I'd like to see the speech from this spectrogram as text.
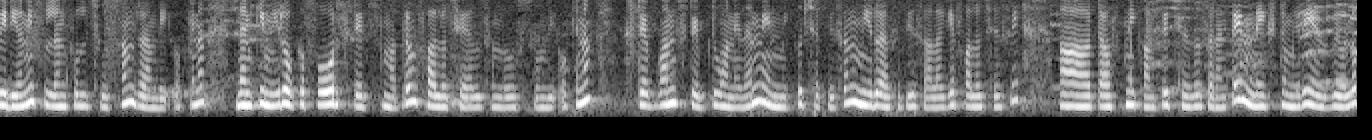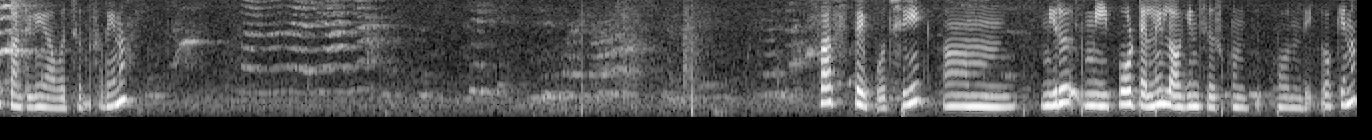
వీడియోని ఫుల్ అండ్ ఫుల్ చూస్తాం. రండి. ఓకేనా? దానికి మీరు ఒక ఫోర్ స్టెప్స్ మాత్రం ఫాలో చేయాల్సింది వస్తుంది. ఓకేనా? స్టెప్ వన్ స్టెప్ టూ అనేదాన్ని నేను మీకు చెప్పేసాను మీరు యాజ్ ఇట్ ఈస్ అలాగే ఫాలో చేసి టాస్క్ని కంప్లీట్ చేసేసారంటే నెక్స్ట్ మీరు ఎస్బీఓలో కంటిన్యూ అవ్వచ్చు. సరేనా? ఫస్ట్ స్టెప్ వచ్చి మీరు మీ పోర్టల్ని లాగిన్ చేసుకోండి ఓకేనా?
